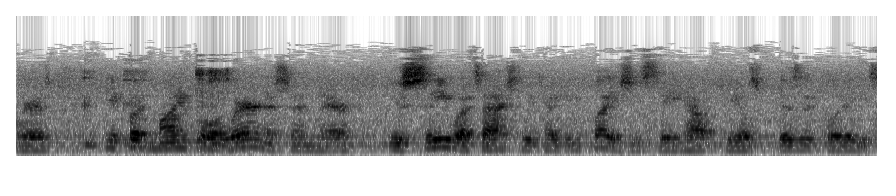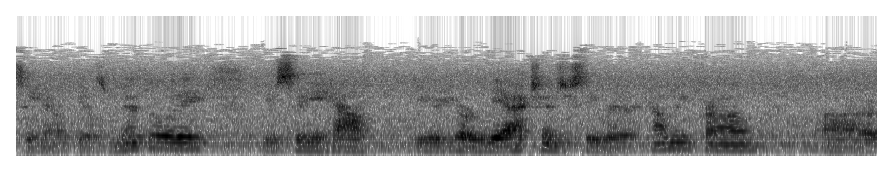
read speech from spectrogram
Whereas you put mindful awareness in there, you see what's actually taking place. You see how it feels physically, you see how it feels mentally, you see how your, your reactions, you see where they're coming from. Uh,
